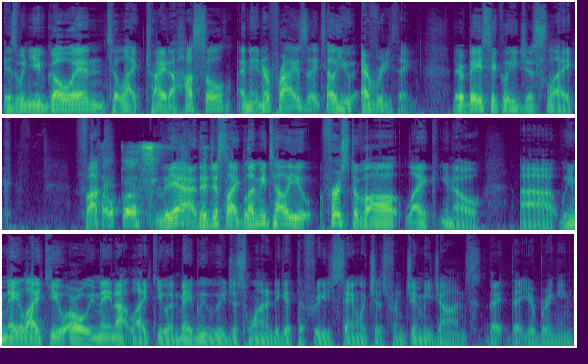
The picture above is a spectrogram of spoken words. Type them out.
is when you go in to like try to hustle an enterprise, they tell you everything. They're basically just like, fuck. Help us. Yeah, they're just like, let me tell you. First of all, like you know, uh, we may like you or we may not like you, and maybe we just wanted to get the free sandwiches from Jimmy John's that that you're bringing.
